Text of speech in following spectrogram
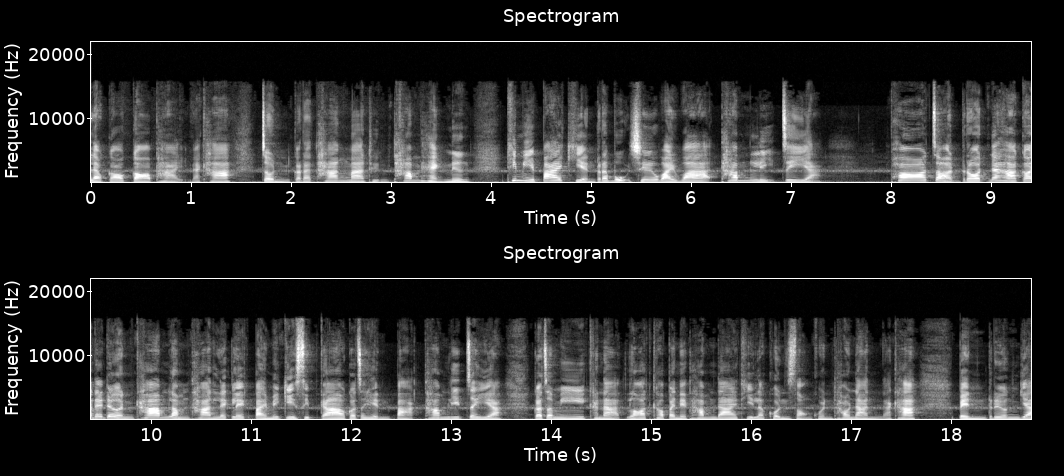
แล้วก็กอไผ่นะคะ จนกระทั่งมาถึงถ้ำแห่งหนึ่ง ที่มีป้ายเขียนระบุชื่อไว้ว่าถ้ำลิเจีย พอจอดรถนะคะ ก็ได้เดินข้ามลำธารเล็ก ๆ ไปไม่กี่สิบก้าวก็จะเห็นปากถ้ำลิเจีย ก็จะมีขนาดลอดเข้าไปในถ้ำได้ทีละคนสองคนเท่านั้นนะคะ เป็นเรื่องย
